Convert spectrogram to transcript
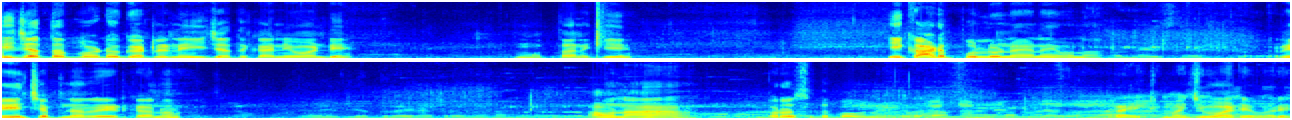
ఈ జత పాటు గట్లనే ఈ జత కానివ్వండి మొత్తానికి ఈ కాడ పొల్లు ఉన్నాయనా ఏమన్నా? ఏం చెప్పినారు రేట్ కాను? అవునా? భరోసాతో బాగున్నాయి కదా? రైట్ మంచి మాటే మరి?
